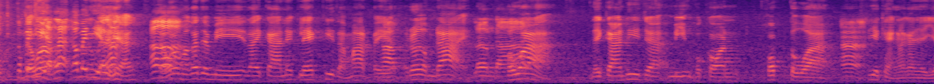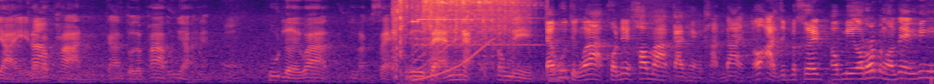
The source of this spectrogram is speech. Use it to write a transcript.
กก็ไม่แต่ว่าเถียงละก็ไม่เถียงละก็อ่าแต่ว่ามันก็จะมีรายการเล็ก ๆ ที่สามารถไปครับเริ่มได้ เริ่มได้ เพราะว่าในการที่จะมีอุปกรณ์ครบตัวอ่าที่จะแข่งรายการใหญ่ๆแล้วครัก็บผ่านการตรวจสภาพทุกอย่างเนี่ยอืมพูดเลยว่า หลักแสนคือแสนนึงอะต้องมี แล้วพูดถึงว่าคนที่เข้ามาการแข่งขันได้เขาอาจจะเคยเอามีรถเป็นของตัวเองวิ่ง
